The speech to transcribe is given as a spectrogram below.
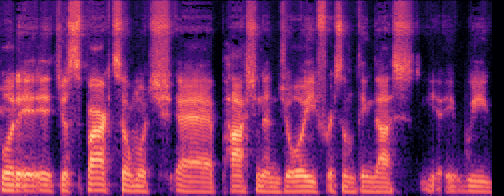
but it, it, just sparked so much uh, passion and joy for something that we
